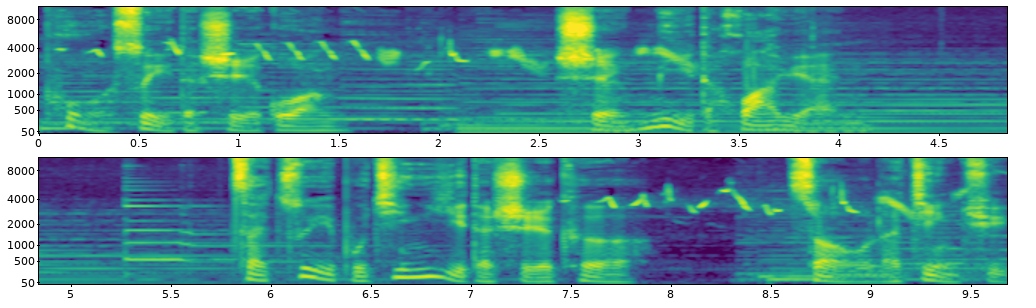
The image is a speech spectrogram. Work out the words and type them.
破碎的时光，神秘的花园，在最不经意的时刻，走了进去。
